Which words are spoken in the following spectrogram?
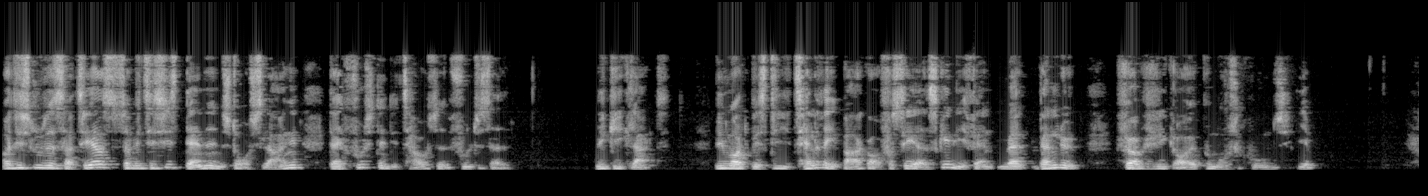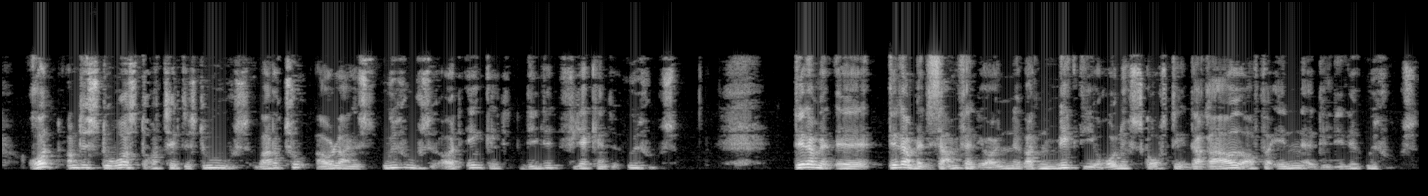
og de sluttede sig til os, så vi til sidst dannede en stor slange, der i fuldstændig tavshed fulgte sad. Vi gik langt. Vi måtte bestige talrige bakker og forsere adskillige vandløb, før vi fik øje på musekugens hjem. Rundt om det store stråtægte stuehus var der to aflange udhuse og et enkelt lille firkantet udhus. Det der, med, øh, det der med det samme faldt i øjnene, var den mægtige runde skorsten, der ragede op for enden af det lille udhus.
